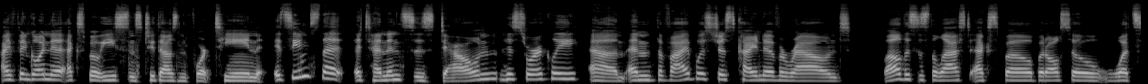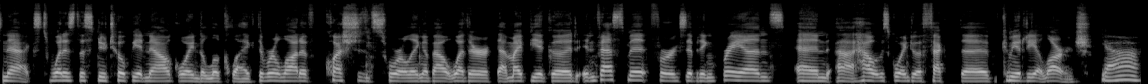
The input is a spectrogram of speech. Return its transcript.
I've been going to Expo East since 2014. It seems that attendance is down historically. Um, and the vibe was just kind of around well, this is the last expo, but also what's next? What is this Newtopia now going to look like? There were a lot of questions swirling about whether that might be a good investment for exhibiting brands and uh, how it was going to affect the community at large. Yeah,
